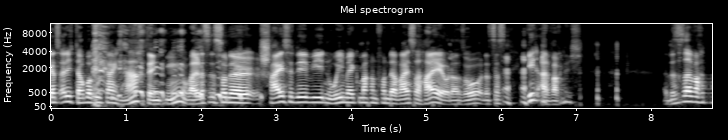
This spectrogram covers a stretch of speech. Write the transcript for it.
ganz ehrlich, darüber will ich gar nicht nachdenken, weil das ist so eine Scheißidee wie ein Remake machen von der Weiße Hai oder so. Das, das geht einfach nicht. Das ist einfach,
